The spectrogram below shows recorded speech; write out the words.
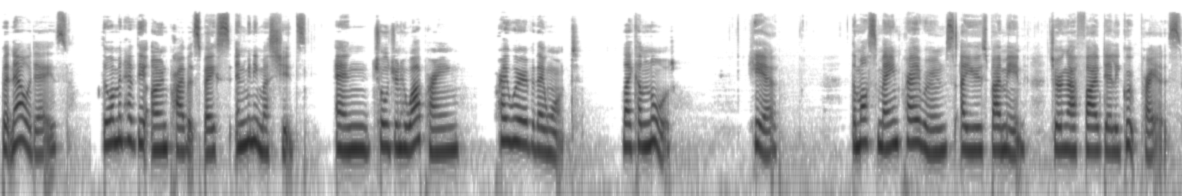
But nowadays, the women have their own private space in many masjids, and children who are praying pray wherever they want, like Al Noor. Here, the mosque's main prayer rooms are used by men during our five daily group prayers,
